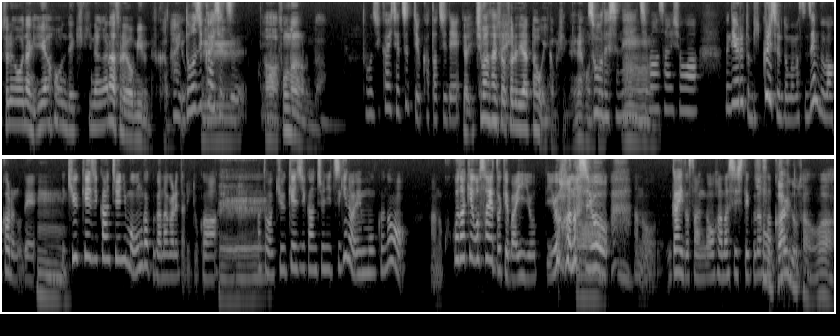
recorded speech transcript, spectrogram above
それを何？イヤホンで聞きながらそれを見るんですか？はい同時解説ああ、そんなのあるんだ。同時解説っていう形で。じゃあ一番最初はそれでやった方がいいかもしれないね。本当に。そうですね、ん。一番最初はでやるとびっくりすると思います。全部わかるので。う、ん。で休憩時間中にも音楽が流れたりとか、あとは休憩時間中に次の演目のあのここだけ押さえとけばいいよっていうお話をあのガイドさんがお話ししてくださそったのガイドさんは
